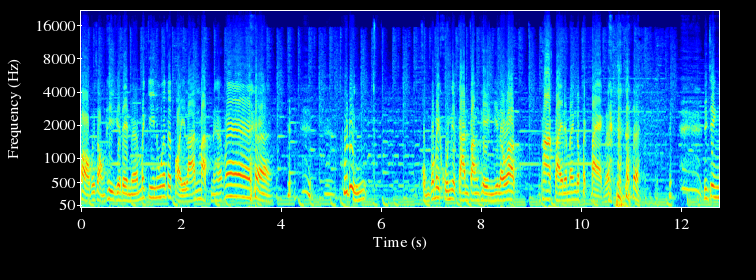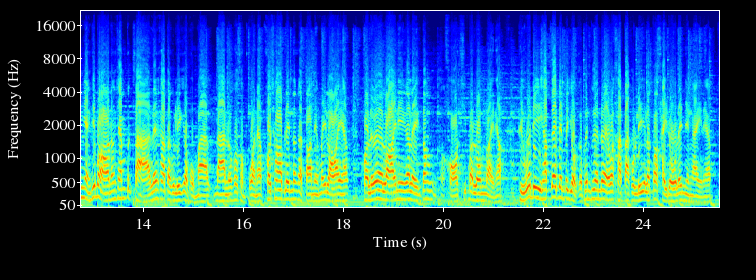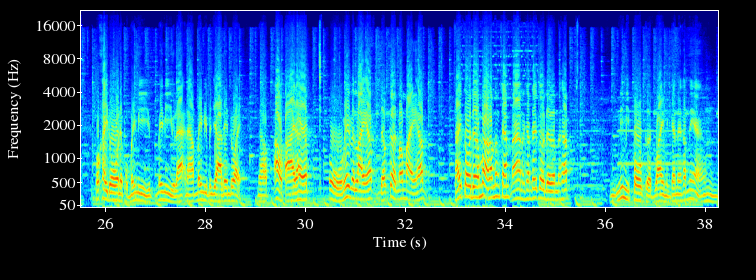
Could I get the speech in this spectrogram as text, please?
ตอกไปสองทีกระเด็นไปเมื่อกี้นึกว่าจะต่อยล้านหมัดนะครับแม่พูดถึง ผมก็ไม่คุ้นกับการฟังเพลงนี้แล้วว่าภาคไปนี่ยมันก็แปลกๆนะจริงๆ อย่างที่บอกน้องแชมป์ปรึกษาเรื่องคาตากุริกับผมมานานแล้วพอสมควรนะครับเขาชอบเล่นตั้งแต่ตอนยังไม่ร้อยครับ พอเลเวลร้อยนี่ก็เลยต้องขอคลิปมาลงหน่อยนะครับ ถือว่าดีครับได้เป็นประโยชน์กับเพื่อนๆด้วยว่าคาตากุริแล้วก็ไคโดเล่นยังไงนะครับ เพราะไคโดเนี่ยผมไม่มีไม่มีอยู่แล้วนะครับ ไม่มีปัญญาเล่นด้วยนะครับอ้าวตายได้ครับ โอ้ไม่เป็นไรครับ เดี๋ยวเกิดมาใหม่ครับ ใช้ตัวเดิมเปล่าครับน้องแชมป์อ่าน้องแชมป์ใช้ตัวเดิมนะครับ นี่มีโปรเกิดไวเหมือนกันนะครับ เนี่ย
